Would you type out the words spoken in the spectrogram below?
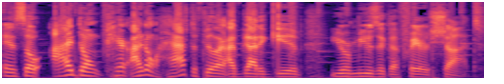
And so I don't care. I don't have to feel like I've got to give your music a fair shot.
